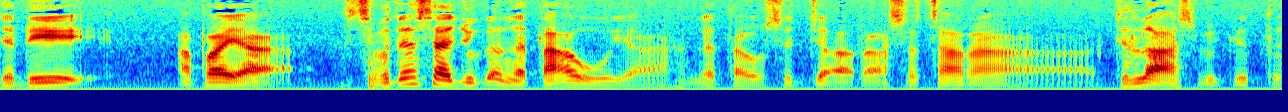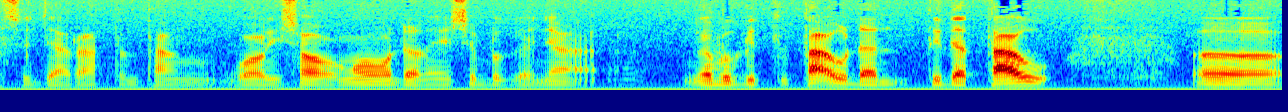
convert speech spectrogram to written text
jadi apa ya sebetulnya saya juga nggak tahu ya nggak tahu sejarah secara jelas begitu sejarah tentang Wali Songo dan lain sebagainya nggak begitu tahu dan tidak tahu uh,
